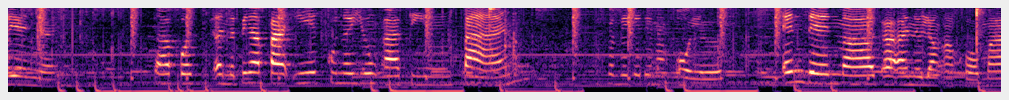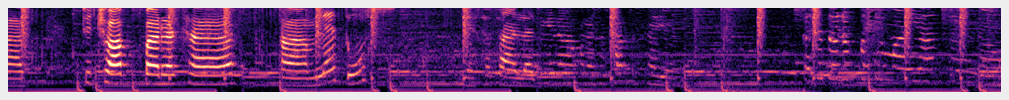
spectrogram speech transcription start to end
Ayan yan. Tapos, ano, pinapainit ko na yung ating pan. Tapos, magbigay din ng oil. And then, mag, ah, ano lang ako, mag, chop para sa um, lettuce. Yes, sa salad. Hindi lang ako nasusapos ngayon. Kasi tulog pa si Maria until now.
